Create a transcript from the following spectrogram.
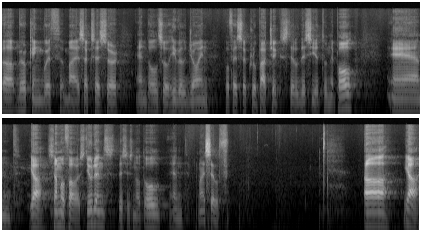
uh, working with my successor and also he will join Professor Kropacek still this year to Nepal. And yeah, some of our students, this is not all, and myself. Uh, yeah,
